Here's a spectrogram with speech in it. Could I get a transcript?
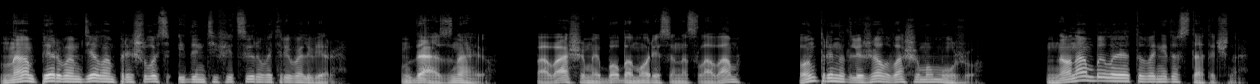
«Нам первым делом пришлось идентифицировать револьвер. Да, знаю. По вашим и Боба Моррисона словам, он принадлежал вашему мужу. Но нам было этого недостаточно.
